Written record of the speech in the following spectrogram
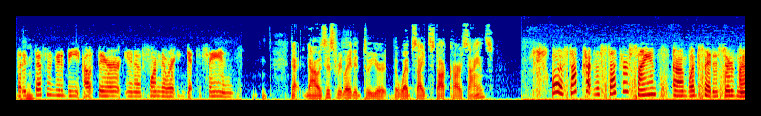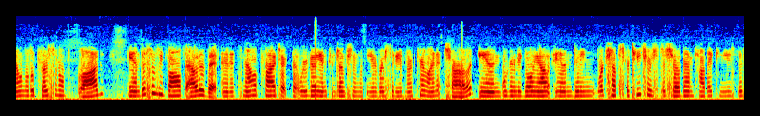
but it's mm-hmm. definitely going to be out there in a form that where it can get to fans. Now, now, is this related to your the website Stock Car Science? Well, the Car, the Stock Car Science um, website is sort of my own little personal blog, and this has evolved out of it, and it's now a project that we're doing in conjunction with the University of North Carolina at Charlotte, and we're going to be going out and doing workshops for teachers to show them how they can use this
